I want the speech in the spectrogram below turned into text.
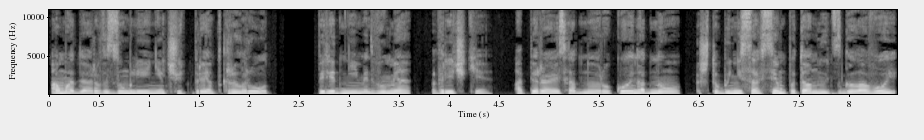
а Мадар в изумлении чуть приоткрыл рот. Перед ними двумя, в речке, опираясь одной рукой на дно, чтобы не совсем потонуть с головой,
